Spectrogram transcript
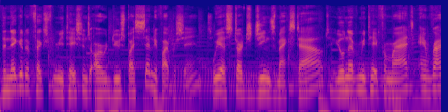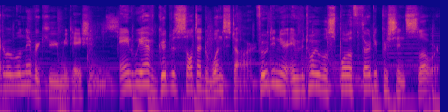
The negative effects from mutations are reduced by 75%. We have Starched Genes maxed out. You'll never mutate from rats, and Radaway will never cure your mutations. And we have Good with Salt at 1 star. Food in your inventory will spoil 30% slower.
